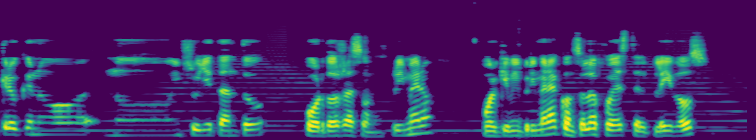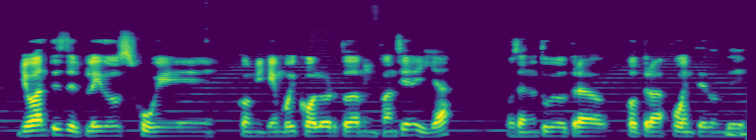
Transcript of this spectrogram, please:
creo que no, no influye tanto por dos razones. Primero, porque mi primera consola fue hasta el Play 2. Yo antes del Play 2 jugué con mi Game Boy Color toda mi infancia y ya. O sea, no tuve otra, otra fuente donde,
